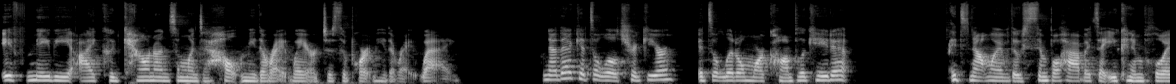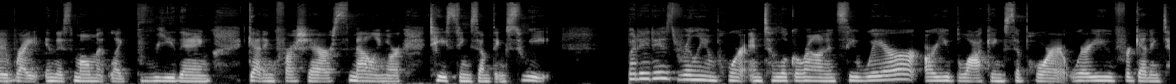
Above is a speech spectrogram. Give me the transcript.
if maybe I could count on someone to help me the right way or to support me the right way. Now that gets a little trickier. It's a little more complicated it's not one of those simple habits that you can employ right in this moment, like breathing, getting fresh air, smelling, or tasting something sweet. But it is really important to look around and see where are you blocking support? Where are you forgetting to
